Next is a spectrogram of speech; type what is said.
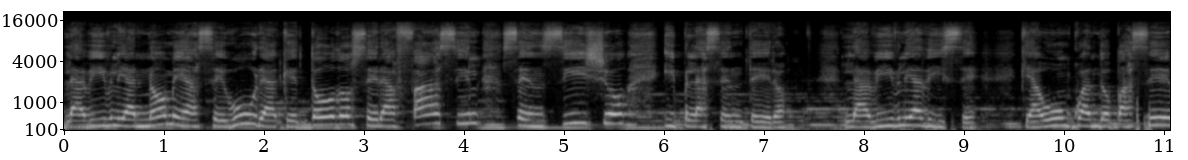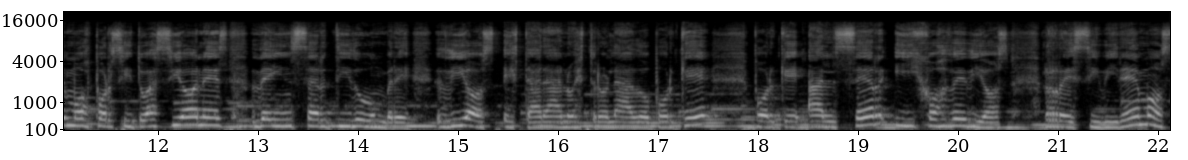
La Biblia no me asegura que todo será fácil, sencillo y placentero. La Biblia dice que aun cuando pasemos por situaciones de incertidumbre, Dios estará a nuestro lado. ¿Por qué? Porque al ser hijos de Dios recibiremos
